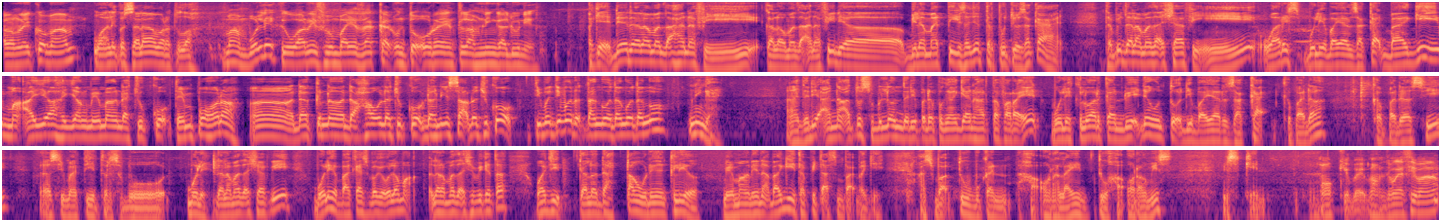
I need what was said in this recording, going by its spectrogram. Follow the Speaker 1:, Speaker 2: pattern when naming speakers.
Speaker 1: Assalamualaikum, Mam.
Speaker 2: Waalaikumsalam warahmatullahi
Speaker 1: Mam, boleh ke waris membayar zakat untuk orang yang telah meninggal dunia?
Speaker 2: Okey, dia dalam mazhab Hanafi, kalau mazhab Hanafi dia bila mati saja terputus zakat. Tapi dalam mazhab Syafi'i, waris boleh bayar zakat bagi mak ayah yang memang dah cukup tempoh dah. Ha, dah kena dah haul dah cukup, dah nisab dah cukup. Tiba-tiba duk tangguh-tangguh-tangguh, meninggal. Ha, jadi anak tu sebelum daripada pengagihan harta faraid boleh keluarkan duitnya untuk dibayar zakat kepada kepada si uh, si mati tersebut. Boleh dalam mazhab Syafi'i, boleh bahkan sebagai ulama dalam mazhab Syafi'i kata wajib kalau dah tahu dengan clear memang dia nak bagi tapi tak sempat bagi. Ha, sebab tu bukan hak orang lain, tu hak orang mis miskin.
Speaker 1: Okey, baik, Mam. Terima kasih, Mam.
